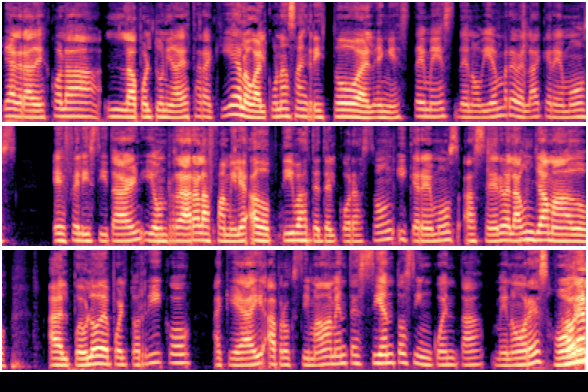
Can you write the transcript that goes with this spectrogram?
le agradezco la, la oportunidad de estar aquí, el Hogar Cuna San Cristóbal, en este mes de noviembre, ¿verdad? Queremos eh, felicitar y honrar a las familias adoptivas desde el corazón y queremos hacer, ¿verdad? Un llamado al pueblo de Puerto Rico a que hay aproximadamente 150 menores, Ahora jóvenes,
